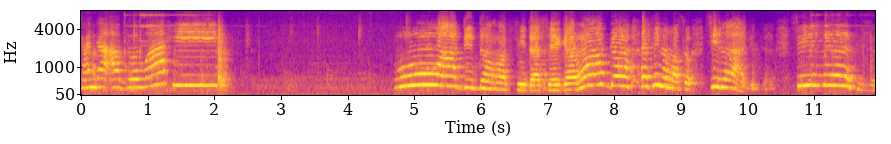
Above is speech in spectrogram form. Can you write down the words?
Kanda Abdul Wahid. Oh, Adinda Rafida Segaraga. Eh, sila masuk. Sila, Adinda. Sila, sila, sila.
